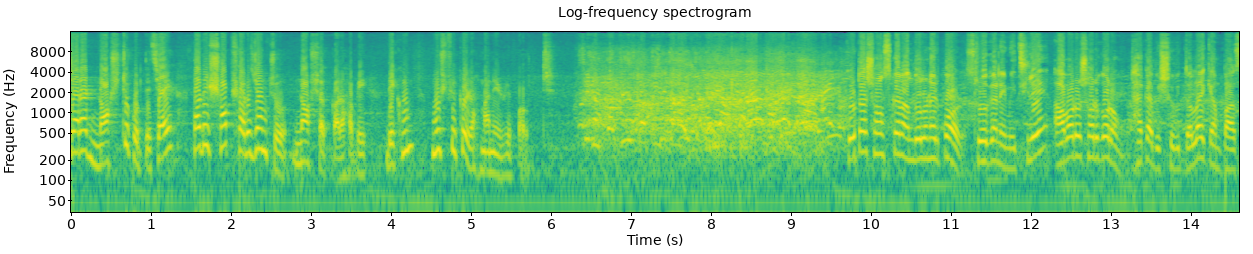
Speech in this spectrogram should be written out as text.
যারা নষ্ট করতে চায়, তাদের সব ষড়যন্ত্র নস্বাত করা হবে। দেখুন মুশফিকুর রহমানের রিপোর্ট। কোটা সংস্কার আন্দোলনের পর স্লোগানে মিছিলে আবারও সরগরম ঢাকা বিশ্ববিদ্যালয় ক্যাম্পাস।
